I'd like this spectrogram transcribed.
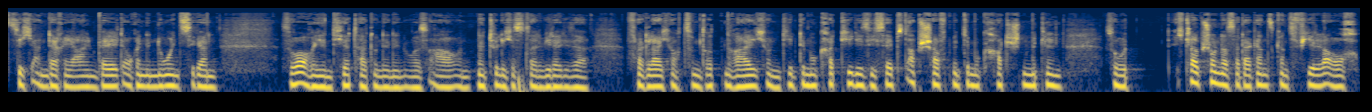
sich an der realen Welt auch in den 90ern so orientiert hat und in den USA. Und natürlich ist da wieder dieser Vergleich auch zum Dritten Reich und die Demokratie, die sich selbst abschafft mit demokratischen Mitteln. So, ich glaube schon, dass er da ganz, ganz viel auch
